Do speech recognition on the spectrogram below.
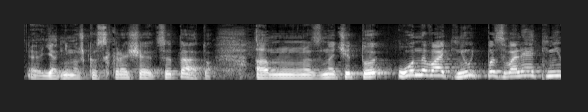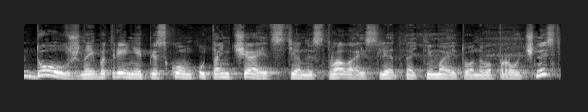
э, я немножко сокращаю цитату, цитату, значит, то он его отнюдь позволять не должно, ибо трение песком утончает стены ствола и, следовательно, отнимает он его прочность,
